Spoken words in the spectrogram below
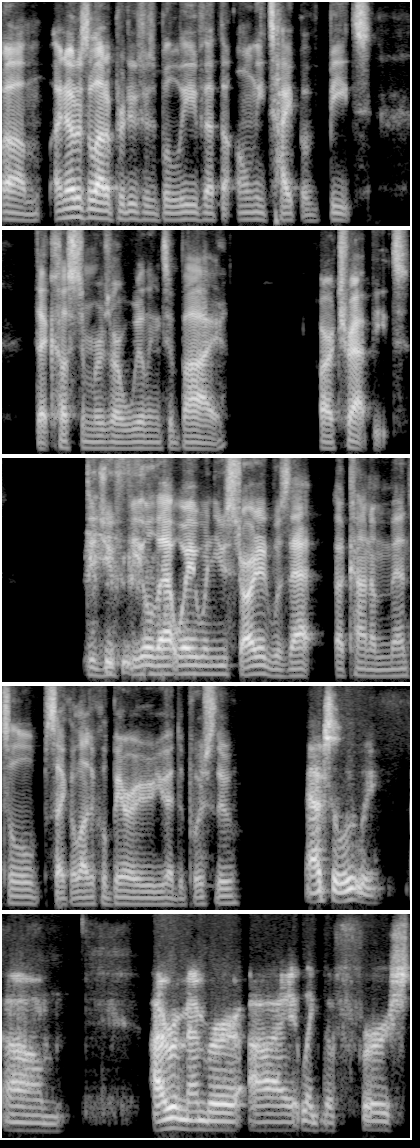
um, I noticed a lot of producers believe that the only type of beats that customers are willing to buy are trap beats. Did you feel that way when you started? Was that a kind of mental, psychological barrier you had to push through? Absolutely. Um, I remember I like the first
